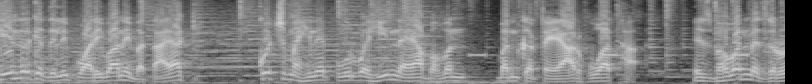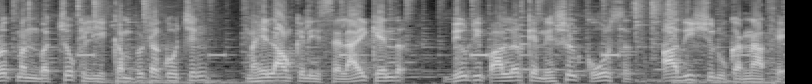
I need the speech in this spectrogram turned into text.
केंद्र के दिलीप वाड़ीवा ने बताया कि कुछ महीने पूर्व ही नया भवन बनकर तैयार हुआ था। इस भवन में जरूरतमंद बच्चों के लिए कंप्यूटर कोचिंग, महिलाओं के लिए सिलाई केंद्र, ब्यूटी पार्लर के निःशुल्क कोर्सेस आदि शुरू करना थे।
